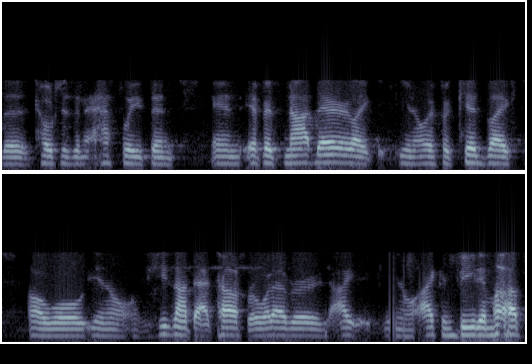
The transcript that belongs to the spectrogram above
the coaches and athletes and and if it's not there like you know if a kid's like oh well you know he's not that tough or whatever i you know i can beat him up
